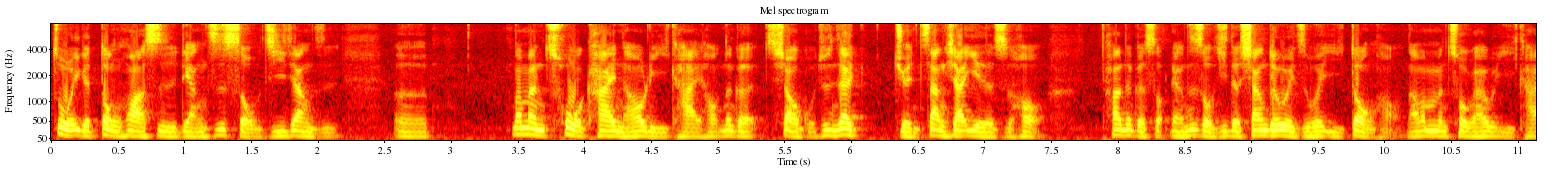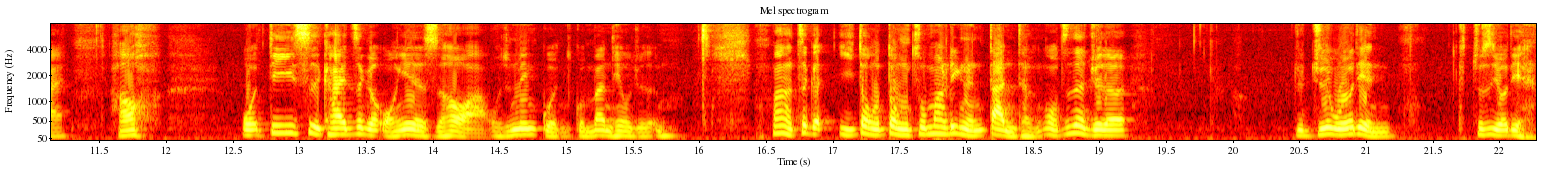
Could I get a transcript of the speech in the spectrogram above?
做了一个动画，是两只手机这样子，呃，慢慢错开然后离开哈。那个效果就是在卷上下页的时候。它那个手两只手机的相对位置会移动哈，然后慢慢错开会移开。好，我第一次开这个网页的时候啊，我这边滚滚半天，我觉得，嗯，妈的，这个移动的动作妈令人蛋疼，我真的觉得，就觉得我有点，就是有点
